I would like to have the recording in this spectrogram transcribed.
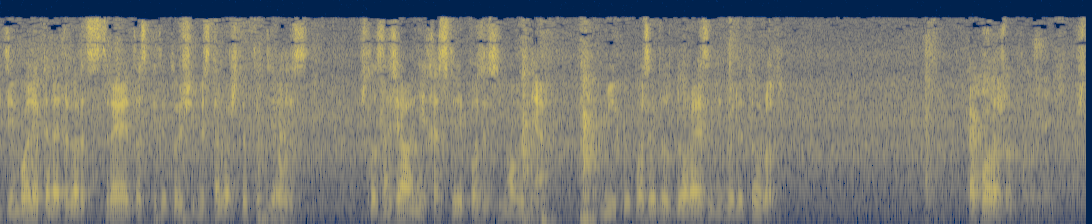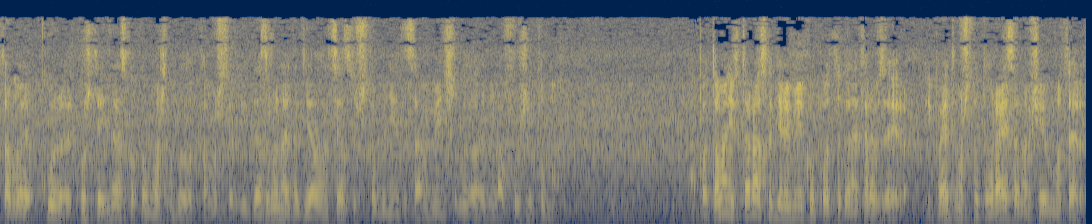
и тем более, когда это в Эрцестрее, так сказать, это очень место того, что это делалось. Что сначала они хасли после седьмого дня мику, и после этого до Райса они говорили то рот. Как положено. Чтобы ку- кушать, я не знаю, сколько можно было, потому что все-таки газру на это делал. Он хотел, чтобы не это самое, меньше было лафуши и тума. А потом они второй раз ходили в Мику после Ганета Равзейра. И поэтому, что до Райса она вообще ему мутерет.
